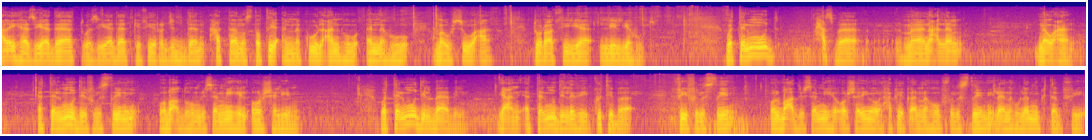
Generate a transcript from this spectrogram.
عليها زيادات وزيادات كثيرة جدا حتى نستطيع أن نقول عنه أنه موسوعة تراثية لليهود. والتلمود حسب ما نعلم نوعان التلمود الفلسطيني وبعضهم يسميه الأورشليمي والتلمود البابلي يعني التلمود الذي كتب في فلسطين والبعض يسميه أورشليمي والحقيقة أنه فلسطيني لأنه لم يكتب في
